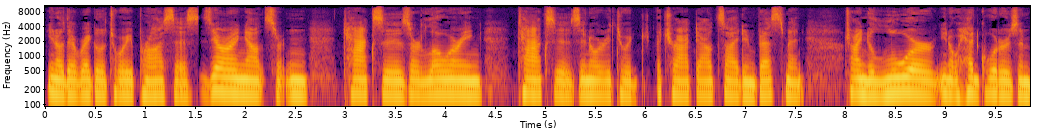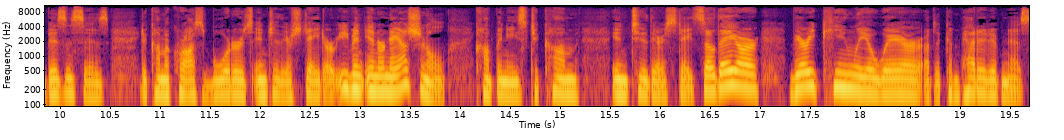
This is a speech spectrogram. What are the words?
you know, their regulatory process, zeroing out certain taxes or lowering taxes in order to attract outside investment trying to lure, you know, headquarters and businesses to come across borders into their state or even international companies to come into their state. So they are very keenly aware of the competitiveness.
